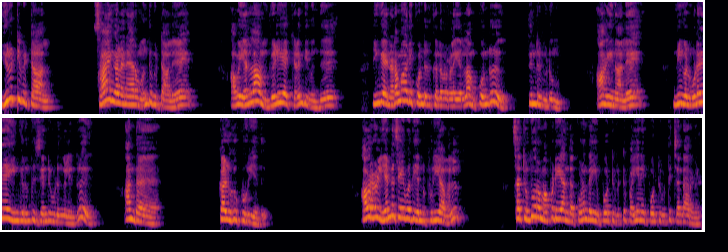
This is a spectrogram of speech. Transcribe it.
இருட்டிவிட்டால் சாயங்கால நேரம் வந்துவிட்டாலே அவை எல்லாம் வெளியே கிளம்பி வந்து இங்கே நடமாடி கொண்டிருக்கின்றவர்களை எல்லாம் கொன்று தின்றுவிடும். ஆகையினாலே நீங்கள் உடனே இங்கிருந்து சென்று விடுங்கள் என்று அந்த கழுகு கூறியது. அவர்கள் என்ன செய்வது என்று புரியாமல் சற்று தூரம் அப்படியே அந்த குழந்தையை போட்டுவிட்டு பையனை போட்டுவிட்டு சென்றார்கள்.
